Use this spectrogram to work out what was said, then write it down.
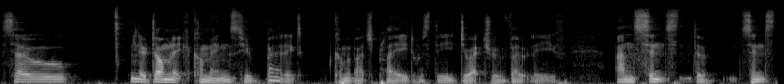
So, you know, Dominic Cummings, who Benedict Cumberbatch played, was the director of Vote Leave, and since the since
